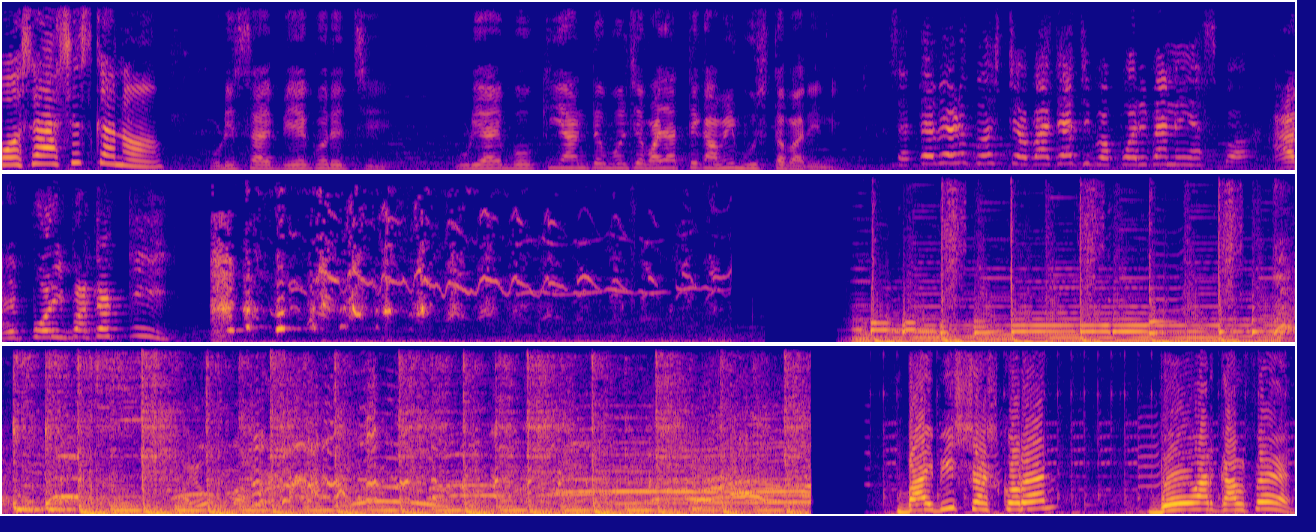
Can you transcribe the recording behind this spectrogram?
বসে আসিস কেন? উড়িষ্যায় বিয়ে করেছি। উড়িয়ায় বউ কি আনতে বলছে বাজার থেকে আমি বুঝতে পারিনি। সেতবেড় বসছ বাজার যাব পরিবার নিয়ে আসব। আরে পরিবাটা কি? Thank you. ভাই বিশ্বাস করেন বউ আর গার্লফ্রেন্ড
